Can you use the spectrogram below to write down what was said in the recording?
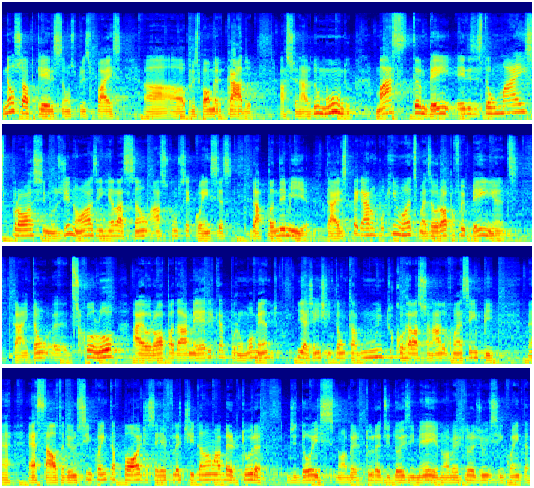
não só porque eles são os principais, uh, o principal mercado acionário do mundo, mas também eles estão mais próximos de nós em relação às consequências da pandemia. Tá, eles pegaram um pouquinho antes, mas a Europa foi bem antes. Tá? Então eh, descolou a Europa da América por um momento e a gente então está muito correlacionado com S&P. Né? Essa alta de 1,50 pode ser refletida numa abertura de 2, numa abertura de 2,5, numa abertura de 1,50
